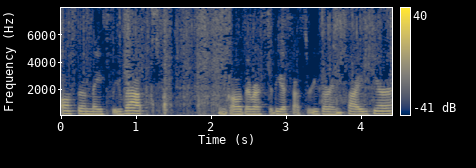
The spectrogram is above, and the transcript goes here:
also nicely wrapped. I think all the rest of the accessories are inside here.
